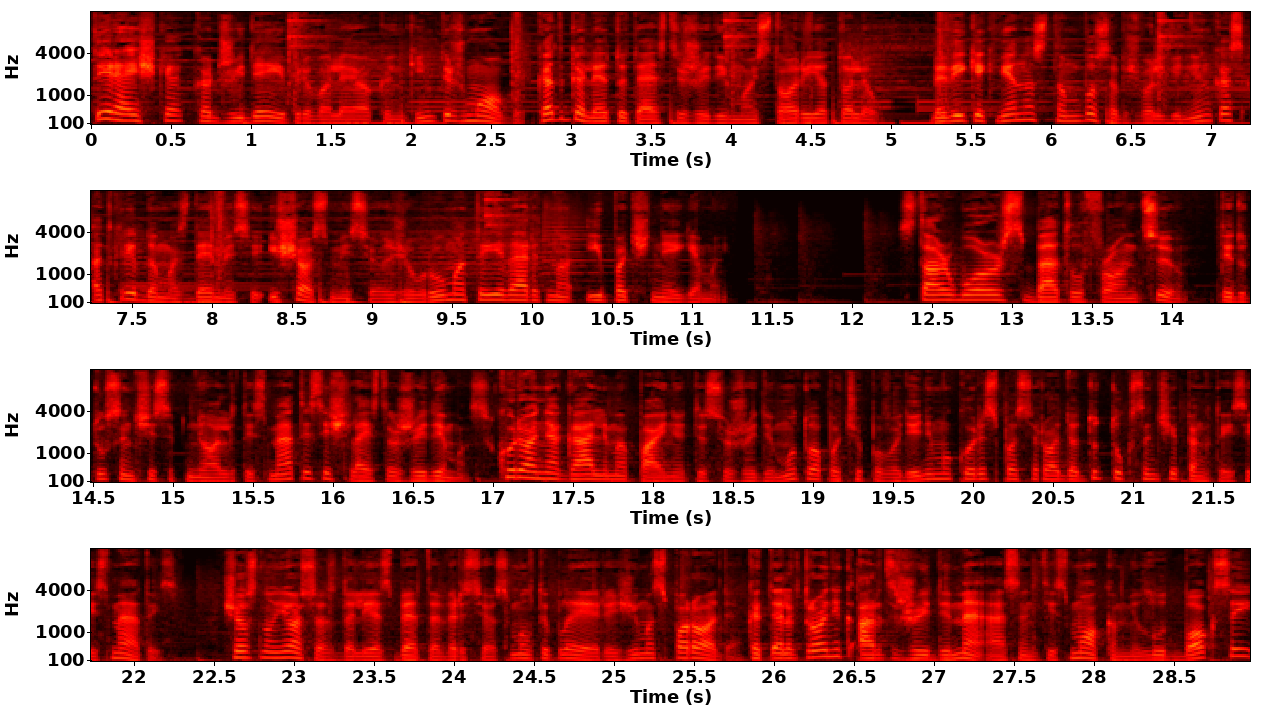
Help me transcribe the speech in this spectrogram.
Tai reiškia, kad žaidėjai privalėjo kankinti žmogų, kad galėtų tęsti žaidimo istoriją toliau. Beveik kiekvienas stambus apžvalgininkas, atkreipdamas dėmesį į šios misijos žiaurumą, tai įvertino ypač neigiamai. Star Wars Battlefront 2 tai 2017 metais išleistas žaidimas, kurio negalime painioti su žaidimu tuo pačiu pavadinimu, kuris pasirodė 2005 metais. Šios naujosios dalies beta versijos multiplayer režimas parodė, kad Electronic Arts žaidime esantys mokami lootboxai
